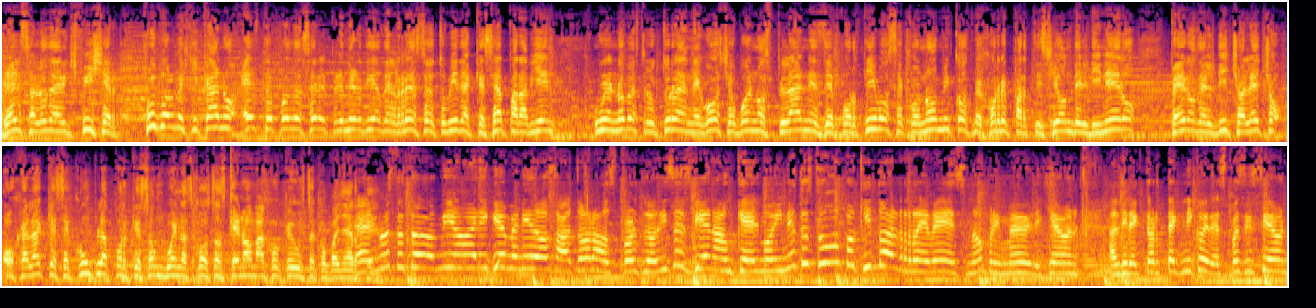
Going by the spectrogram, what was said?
El saludo a Eric Fisher. Fútbol mexicano, este puede ser el primer día del resto de tu vida que sea para bien. Una nueva estructura de negocio, buenos planes deportivos, económicos, mejor repartición del dinero, pero del dicho al hecho, ojalá que se cumpla porque son buenas cosas. Que no, Majo, que gusto acompañarte. El gusto todo mío, Eric. Bienvenidos a Total Sports. Lo dices bien, aunque el movimiento estuvo un poquito al revés, ¿no? Primero eligieron al director técnico y después hicieron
